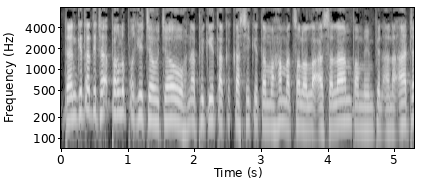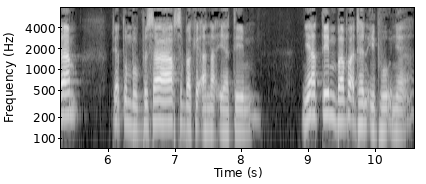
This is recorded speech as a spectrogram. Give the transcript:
Dan kita tidak perlu pergi jauh-jauh. Nabi kita kekasih kita Muhammad Sallallahu Alaihi Wasallam, pemimpin anak Adam, dia tumbuh besar sebagai anak yatim yatim bapak dan ibunya.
